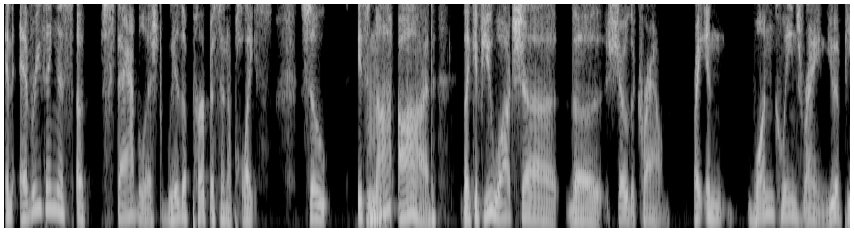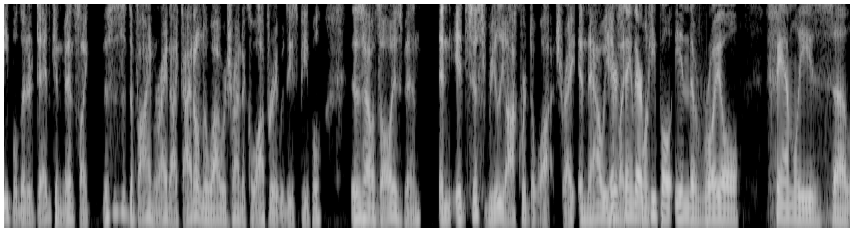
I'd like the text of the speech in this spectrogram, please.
And everything is established with a purpose and a place. So it's Hmm. not odd. Like if you watch uh, the show The Crown, right? In one queen's reign, you have people that are dead convinced, like this is the divine right. Like I don't know why we're trying to cooperate with these people. This is how it's always been, and it's just really awkward to watch, right? And now we You're have like saying there are one- people in the royal family's uh,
